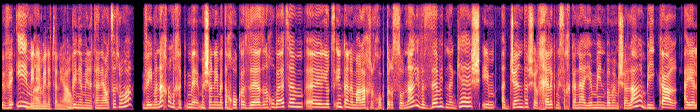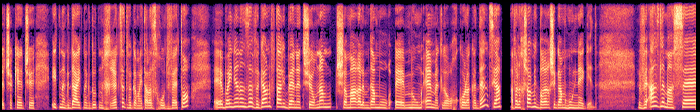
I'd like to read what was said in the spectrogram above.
ואם... בנימין נתניהו. בנימין נתניהו צריך לומר. ואם אנחנו מחק... משנים את החוק הזה, אז אנחנו בעצם אה, יוצאים כאן למהלך של חוק פרסונלי, וזה מתנגש עם אג'נדה של חלק משחקני הימין בממשלה, בעיקר איילת שקד שהתנגדה התנגדות נחרצת וגם הייתה לה זכות וטו אה, בעניין הזה, וגם נפתלי בנט, שאומנם שמר על עמדה מור... אה, מעומעמת לאורך כל הקדנציה, אבל עכשיו מתברר שגם הוא נגד. ואז למעשה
